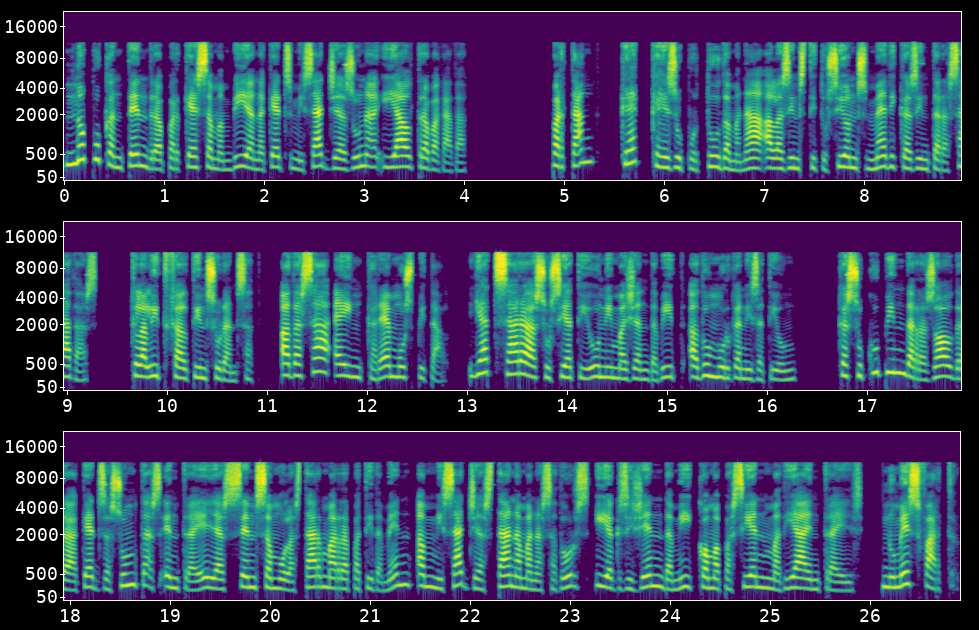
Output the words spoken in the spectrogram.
no puc entendre per què se m'envien aquests missatges una i altra vegada. Per tant, crec que és oportú demanar a les institucions mèdiques interessades, Clalit Health Insurance, Adassà e Incarem Hospital, Yad Sara Association i Majan David Adum Organization, que s'ocupin de resoldre aquests assumptes entre elles sense molestar-me repetidament amb missatges tan amenaçadors i exigent de mi com a pacient mediar entre ells. Només fart.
